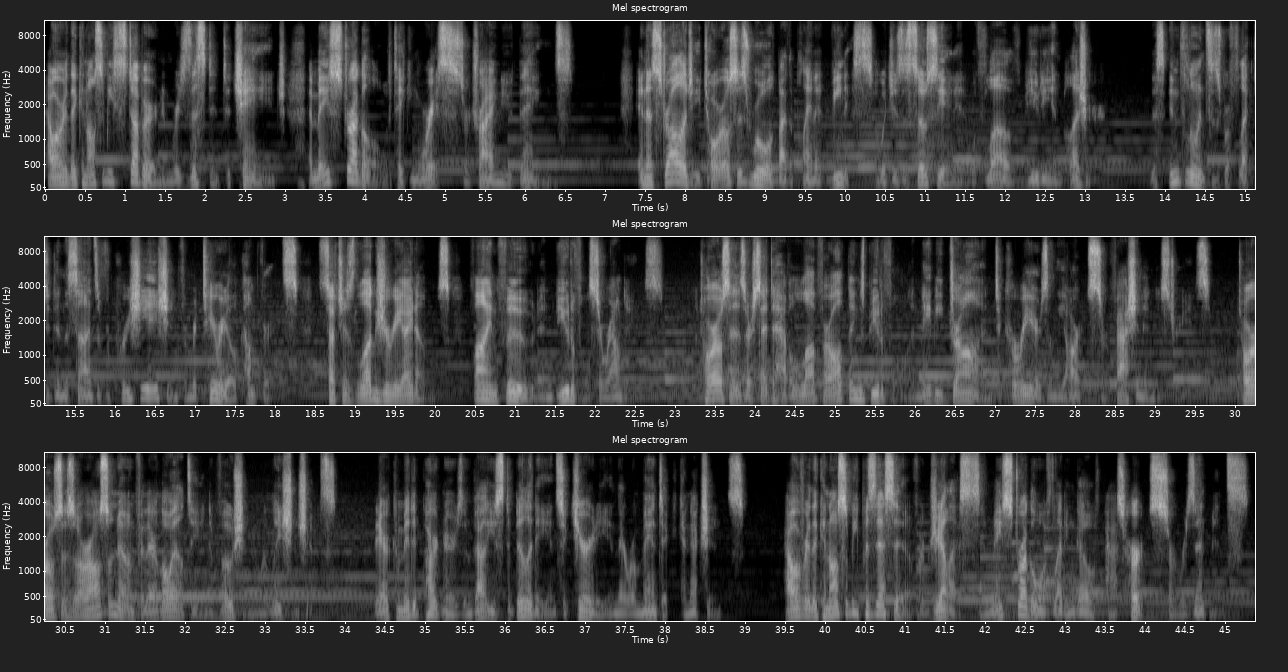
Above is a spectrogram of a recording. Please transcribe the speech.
However, they can also be stubborn and resistant to change and may struggle with taking risks or trying new things. In astrology, Taurus is ruled by the planet Venus, which is associated with love, beauty, and pleasure. This influence is reflected in the signs of appreciation for material comforts, such as luxury items, fine food, and beautiful surroundings. The are said to have a love for all things beautiful and may be drawn to careers in the arts or fashion industries. Tauruses are also known for their loyalty and devotion in relationships, they are committed partners and value stability and security in their romantic connections. However, they can also be possessive or jealous and may struggle with letting go of past hurts or resentments.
